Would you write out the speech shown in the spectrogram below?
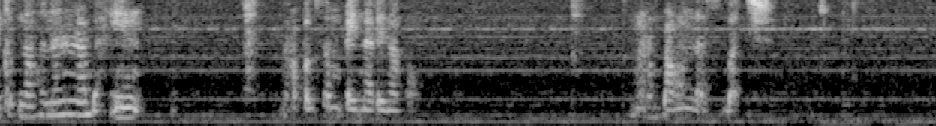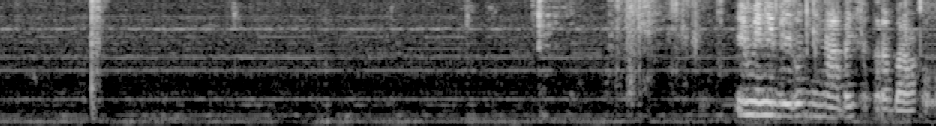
Papaikot na ako ng labahin. Nakapagsampay na rin ako. Meron pa akong last batch. Yung minibili ko tinapay sa trabaho.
